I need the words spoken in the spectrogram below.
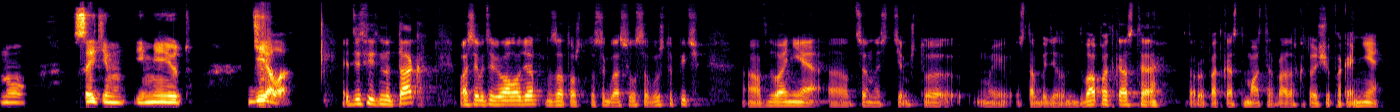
ну, с этим имеют дело. Это действительно так. Спасибо тебе, Володя, за то, что ты согласился выступить. А, Вдвойне а, ценность тем, что мы с тобой делаем два подкаста. Второй подкаст «Мастер продаж», который еще пока не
